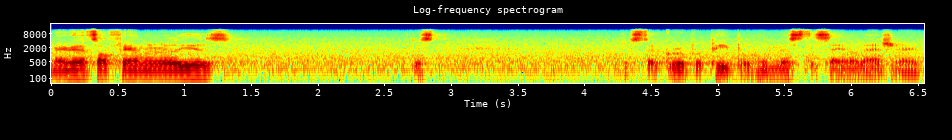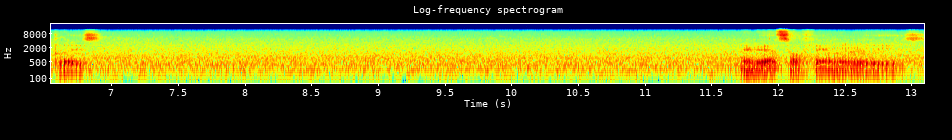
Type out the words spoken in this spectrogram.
Maybe that's all family really is. Just just a group of people who miss the same imaginary place. Maybe that's all family really is.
